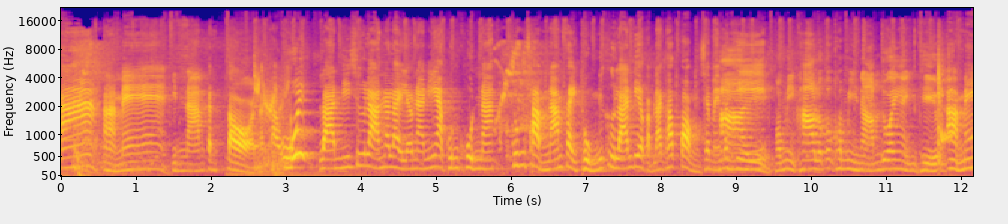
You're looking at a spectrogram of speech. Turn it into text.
มาก อ่าแม่ กินน้ำกันต่อนะคะอุ้ยร้านนี้ชื่อร้านอะไรแล้วนะเนี่ยคุณๆนะ ชุ่มฉ่ำน้ำใส่ถุงนี่คือร้านเดียวกับร้านข้าวกล่องใช่ไหมเมื่อใช่กี้เขามีข้าวแล้วก็เขามีน้ำด้วยไงอีทิพย์อ่าแม่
